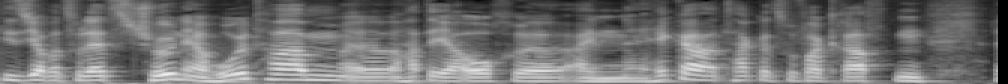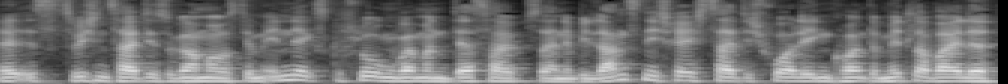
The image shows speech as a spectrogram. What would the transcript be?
die sich aber zuletzt schön erholt haben, äh, hatte ja auch äh, eine Hackerattacke zu verkraften, ist zwischenzeitlich sogar mal aus dem Index geflogen, weil man deshalb seine Bilanz nicht rechtzeitig vorlegen konnte. Mittlerweile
